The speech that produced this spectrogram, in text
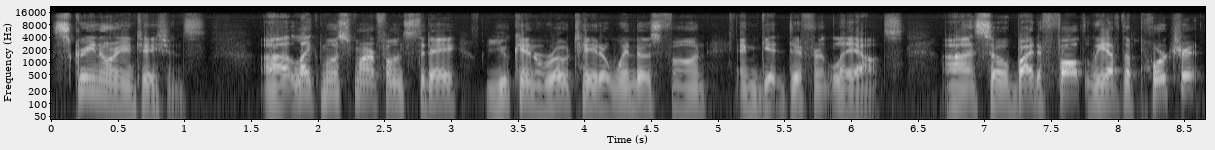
Screen orientations. Uh, like most smartphones today, you can rotate a Windows phone and get different layouts. Uh, so by default, we have the portrait,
